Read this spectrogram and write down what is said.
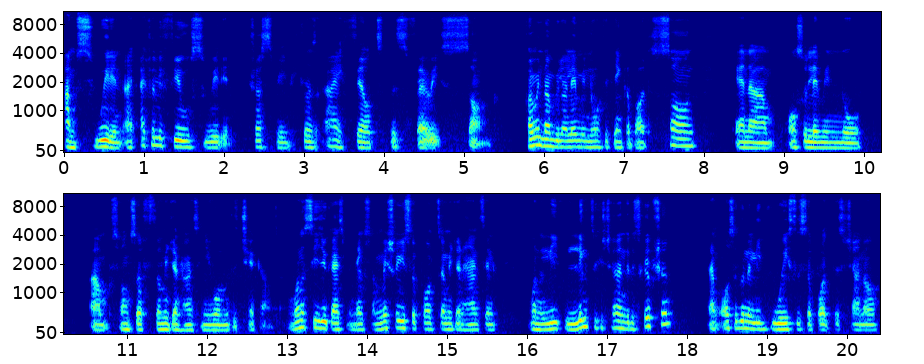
I'm Sweden. I actually feel Sweden. Trust me, because I felt this very song. Comment down below, let me know what you think about the song, and um, also let me know um, songs of Tommy Johansson you want me to check out. I'm gonna see you guys in the next one. Make sure you support Tommy Johansson. I'm gonna leave a link to his channel in the description. I'm also gonna leave ways to support this channel.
